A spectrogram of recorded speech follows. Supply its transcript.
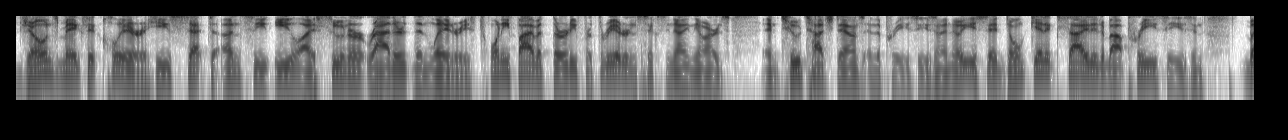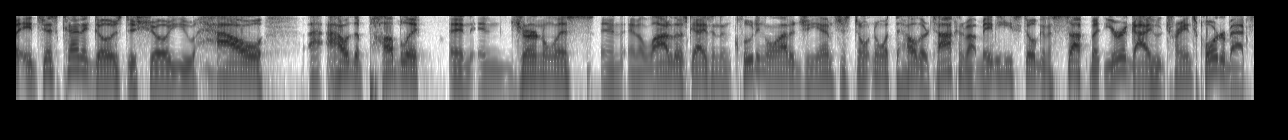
Jones makes it clear he's set to unseat Eli sooner rather than later. He's 25 of 30 for 369 yards and two touchdowns in the preseason. I know you said don't get excited about preseason, but it just kind of goes to show you how how the public and and journalists and and a lot of those guys and including a lot of GMs just don't know what the hell they're talking about. Maybe he's still going to suck, but you're a guy who trains quarterbacks.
